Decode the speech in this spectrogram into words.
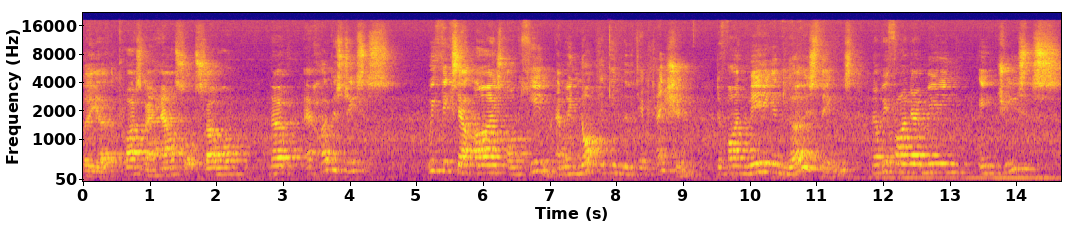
the, the, uh, the price of our house or so on. No, our hope is Jesus. We fix our eyes on Him and we're not given to the temptation to find meaning in those things. Now we find our meaning in Jesus.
